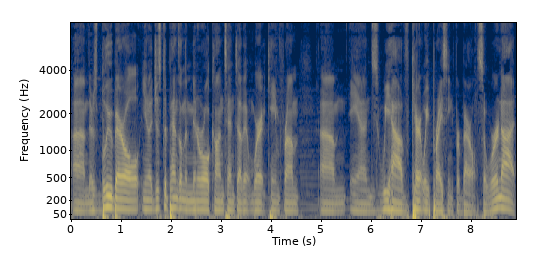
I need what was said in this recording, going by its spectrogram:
um, there's blue beryl. You know, it just depends on the mineral content of it and where it came from. Um, and we have carat weight pricing for beryl, so we're not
